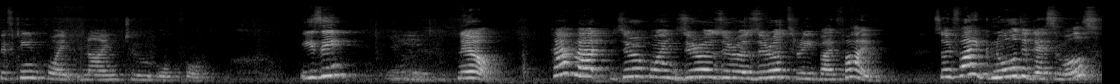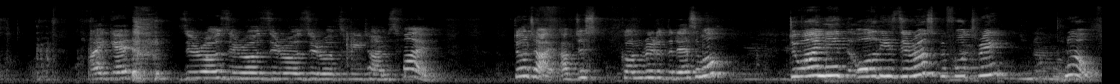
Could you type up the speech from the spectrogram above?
15.9204. Easy? Now, how about 0.0003 by 5? So if I ignore the decimals, I get 0.0003 times 5. Don't I? I've just gotten rid of the decimal. Do I need all these zeros before 3? No. no.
